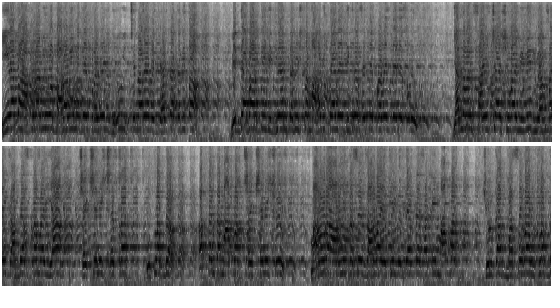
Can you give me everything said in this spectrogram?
इयत्ता अकरावी व बारावी मध्ये प्रवेश घेऊ इच्छिणाऱ्या विद्यार्थ्याकरिता विद्याभारती विज्ञान कनिष्ठ महाविद्यालय दिग्रस येथे प्रवेश देणे सुरू. जनरल सायन्सच्या शिवाय विविध व्यावसायिक अभ्यासक्रम या शैक्षणिक क्षेत्रात उपलब्ध. अत्यंत माफक शैक्षणिक शुल्क. मारोरा आर्मी तसेच जारवा येथील विद्यार्थ्यांसाठी माफक शुल्कात बससेवा उपलब्ध.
